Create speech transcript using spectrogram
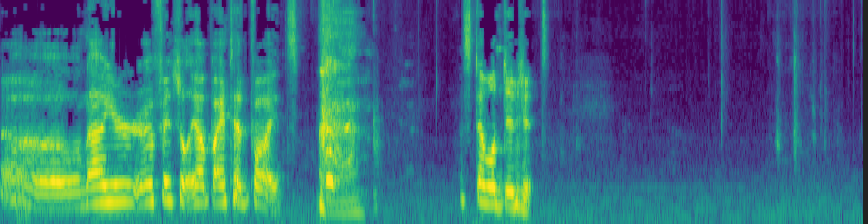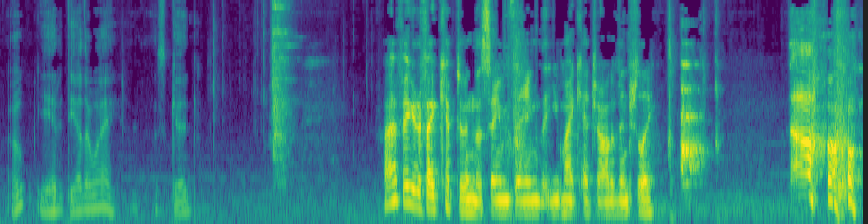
Oh, now you're officially up by 10 points. Yeah. It's double digits. oh, you hit it the other way. That's good. I figured if I kept doing the same thing that you might catch on eventually. Oh,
